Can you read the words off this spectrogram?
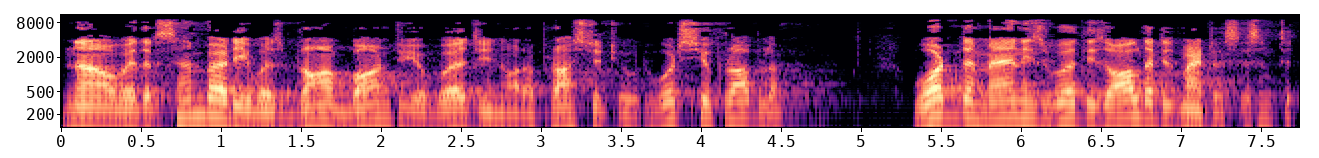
Now, whether somebody was born to a virgin or a prostitute, what's your problem? What the man is worth is all that matters, isn't it?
